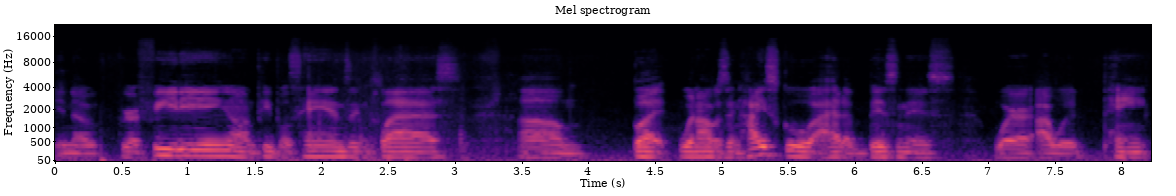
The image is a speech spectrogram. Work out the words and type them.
you know, graffitiing on people's hands in class. Um, but when I was in high school, I had a business where I would paint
